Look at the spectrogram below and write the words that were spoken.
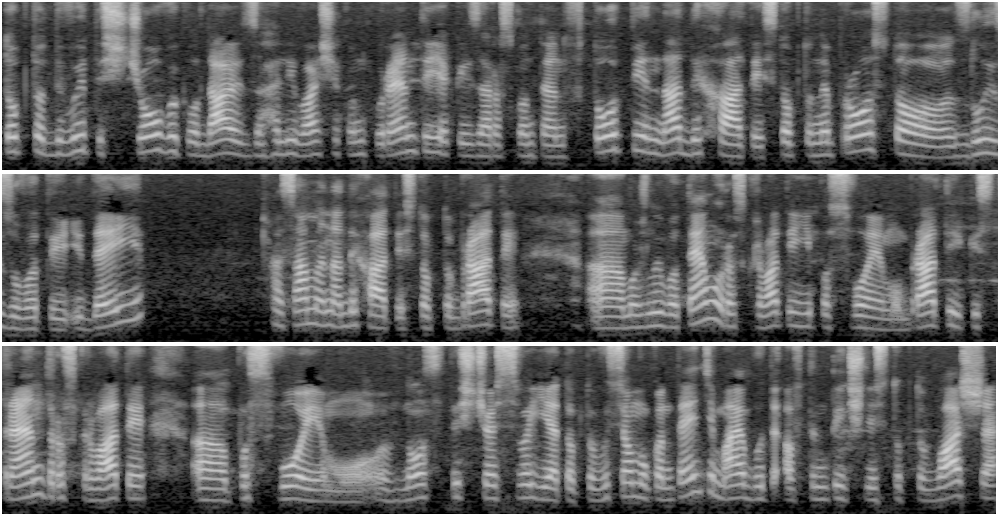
Тобто дивитися, що викладають взагалі ваші конкуренти, який зараз контент в топі, надихатись, тобто не просто злизувати ідеї, а саме надихатись, тобто брати можливо тему, розкривати її по-своєму, брати якийсь тренд, розкривати по-своєму, вносити щось своє. Тобто в усьому контенті має бути автентичність, тобто ваше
